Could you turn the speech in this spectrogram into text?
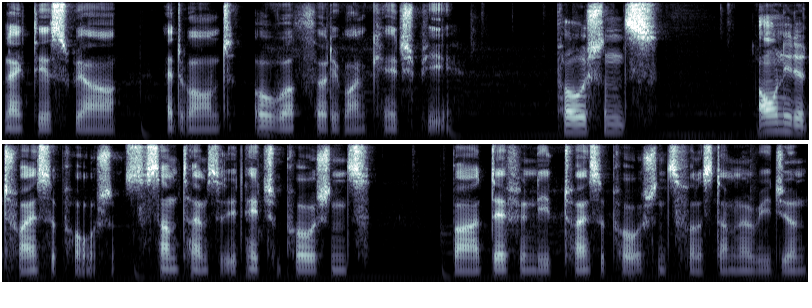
Like this we are at around over 31 KHP. Potions, only the Tricer potions. Sometimes the detection potions, but definitely Tricer potions for the stamina regen.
